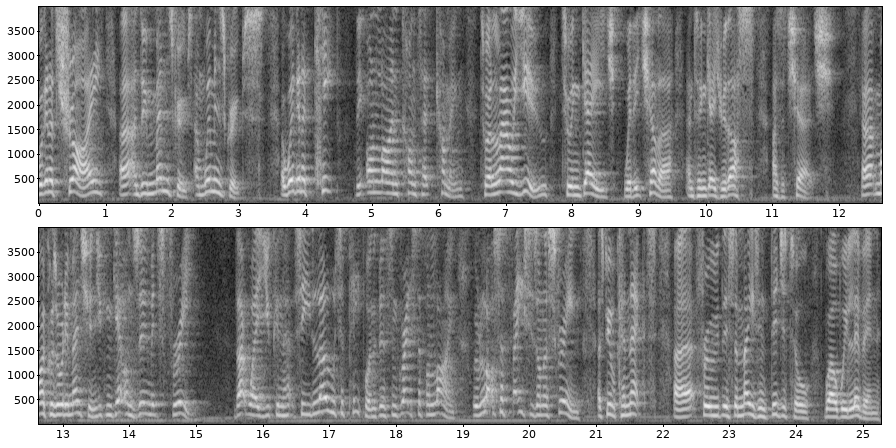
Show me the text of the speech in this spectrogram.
We're going to try uh, and do men's groups and women's groups. And we're going to keep the online content coming to allow you to engage with each other and to engage with us as a church. Uh, Michael's already mentioned you can get on Zoom, it's free. That way you can see loads of people, and there's been some great stuff online with lots of faces on a screen as people connect uh, through this amazing digital world we live in,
